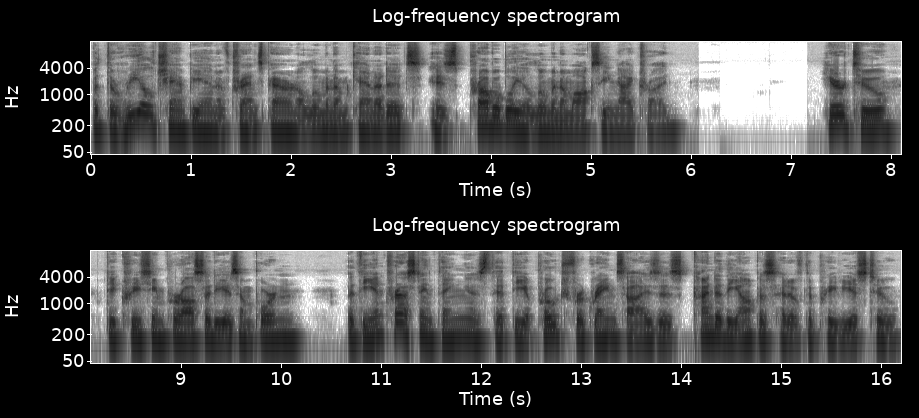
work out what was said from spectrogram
But the real champion of transparent aluminum candidates is probably aluminum oxynitride. Here too, decreasing porosity is important, but the interesting thing is that the approach for grain size is kind of the opposite of the previous two.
